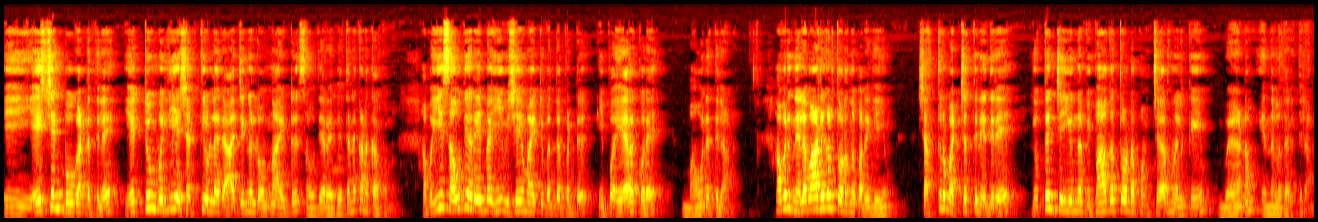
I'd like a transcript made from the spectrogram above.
ഈ ഏഷ്യൻ ഭൂഖണ്ഡത്തിലെ ഏറ്റവും വലിയ ശക്തിയുള്ള രാജ്യങ്ങളിൽ ഒന്നായിട്ട് സൗദി അറേബ്യ തന്നെ കണക്കാക്കുന്നു. അപ്പോൾ ഈ സൗദി അറേബ്യ ഈ വിഷയവുമായിട്ട് ബന്ധപ്പെട്ട് ഇപ്പോൾ ഏറെക്കുറെ മൗനത്തിലാണ്. അവർ നിലപാടുകൾ തുറന്നു പറയുകയും ശത്രുപക്ഷത്തിനെതിരെ യുദ്ധം ചെയ്യുന്ന വിഭാഗത്തോടൊപ്പം ചേർന്ന് നിൽക്കുകയും വേണം എന്നുള്ള തരത്തിലാണ്.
